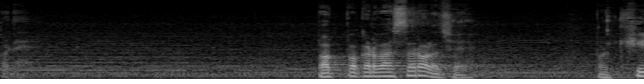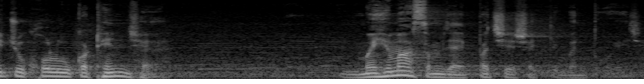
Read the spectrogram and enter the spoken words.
પડે. પગ પકડવા સરળ છે, પણ ખીચું ખોલવું કઠિન છે. મહિમા સમજાય, પછી શક્ય બનતું હોય છે.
